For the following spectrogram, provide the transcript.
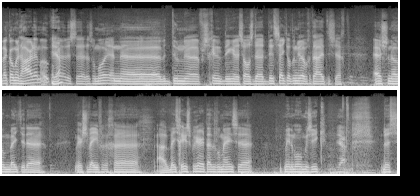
wij komen uit Haarlem ook, ja? uh, dus dat is wel mooi. En we doen verschillende dingen, zoals de, dit setje wat we nu hebben gedraaid. is echt Astronome, een beetje de meer zweverige, ja, een beetje geïnspireerd uit de Roemeense minimal muziek. Ja. Dus,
